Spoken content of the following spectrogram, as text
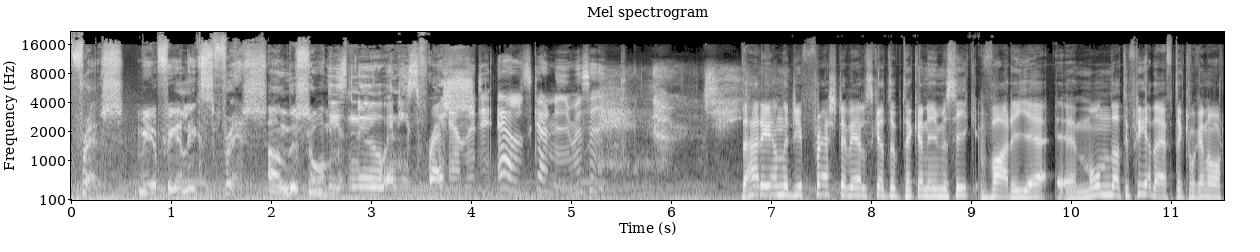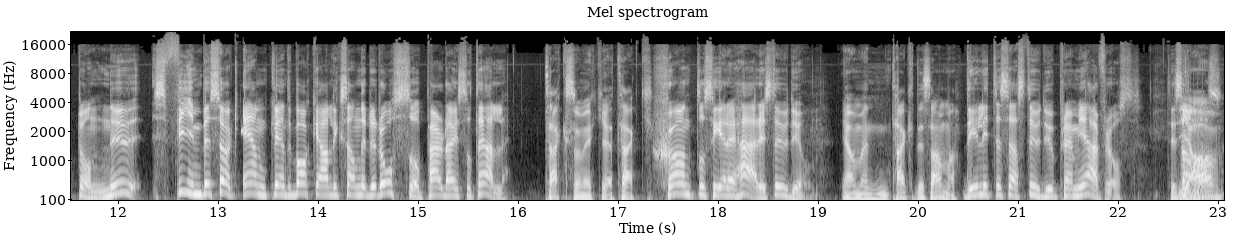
Fresh med Felix Fresh Andersson. He's new and he's fresh. Energy älskar ny musik. Det här är Energy Fresh där vi älskar att upptäcka ny musik varje eh, måndag till fredag efter klockan 18. Nu, fin besök, äntligen tillbaka Alexander De Rosso, Paradise Hotel. Tack så mycket, tack. Skönt att se dig här i studion. Ja men tack detsamma. Det är lite så här studiopremiär för oss tillsammans.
